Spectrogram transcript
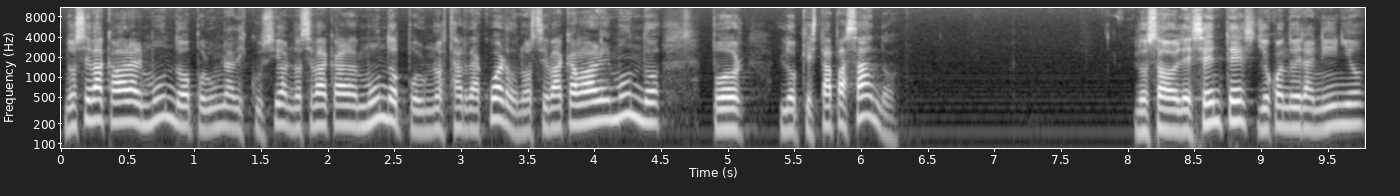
No se va a acabar el mundo por una discusión, no se va a acabar el mundo por no estar de acuerdo, no se va a acabar el mundo por lo que está pasando. Los adolescentes, yo cuando era niño,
